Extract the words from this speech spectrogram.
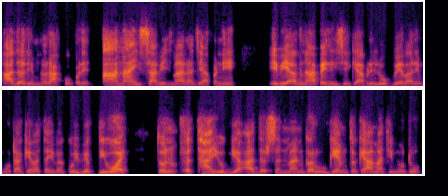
આદર એમનો રાખવો પડે. આના હિસાબે જ મહારાજે આપણને એવી આજ્ઞા આપેલી છે કે આપણે લોક વ્યવહારે મોટા કહેવાતા એવા કોઈ વ્યક્તિ હોય, તો અથા યોગ્ય આદર સન્માન કરવું. કેમ? તો કે આમાંથી મોટું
